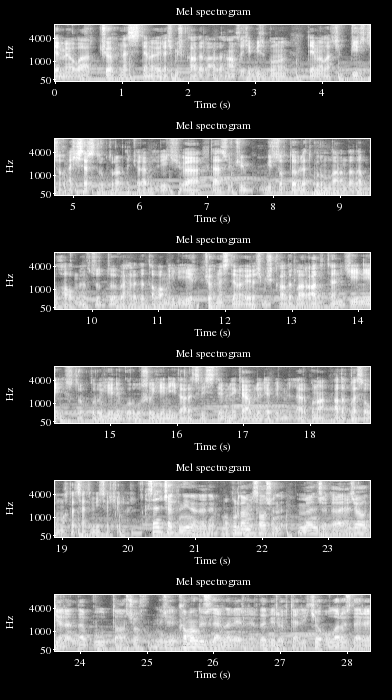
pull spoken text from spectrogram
demək olar, köhnə sistemə öyrəşmiş kadrlardır. Hansı ki, biz bunu demək olar ki, bir çox əksər strukturlarda görə bilirik və təəssüf ki, bir çox dövlət qurumlarında da bu hal mövcuddur və hələ də davam eləyir. Köhnə sistemə öyrəşmiş kadrlar adətən yeni strukturu, yeni quruluşu, yeni idarəçilik sistemini qəbul edə bilmirlər. Buna adaptasiya olunmaqda çətinlik çəkirlər. Səncə çətinliyi nədədir? Bax burada misal üçün məncə də agile gələndə bu daha çox necə deyim, komanda üzvlərinə verilir də bir öhdəlik ki, onlar özləri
